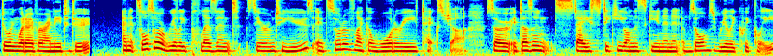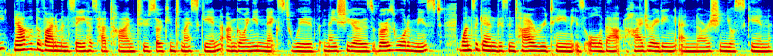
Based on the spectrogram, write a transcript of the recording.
doing whatever I need to do. And it's also a really pleasant serum to use. It's sort of like a watery texture, so it doesn't stay sticky on the skin and it absorbs really quickly. Now that the vitamin C has had time to soak into my skin, I'm going in next with Natio's Rosewater Mist. Once again, this entire routine is all about hydrating and nourishing your skin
